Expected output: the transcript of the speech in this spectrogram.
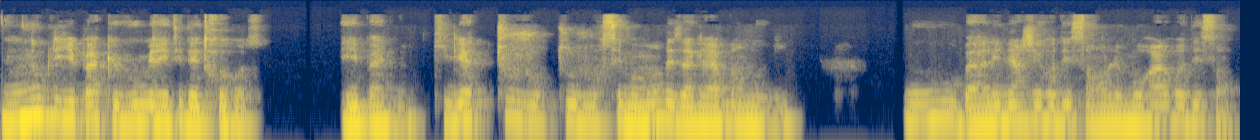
n'oubliez pas que vous méritez d'être heureuse et épanouie, qu'il y a toujours, toujours ces moments désagréables dans nos vies où bah, l'énergie redescend, le moral redescend.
